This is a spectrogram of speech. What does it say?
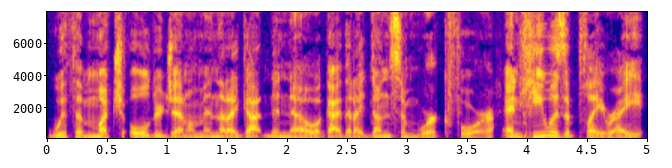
with a much older gentleman that I'd gotten to know, a guy that I'd done some work for. And he was a playwright.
